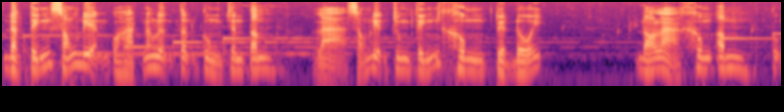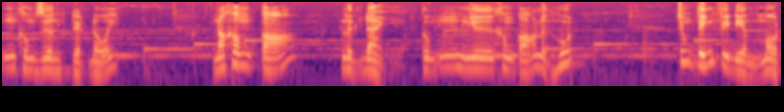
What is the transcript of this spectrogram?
Đặc tính sóng điện của hạt năng lượng tận cùng chân tâm là sóng điện trung tính không tuyệt đối. Đó là không âm cũng không dương tuyệt đối. Nó không có lực đẩy cũng như không có lực hút. Trung tính vì điểm 1,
